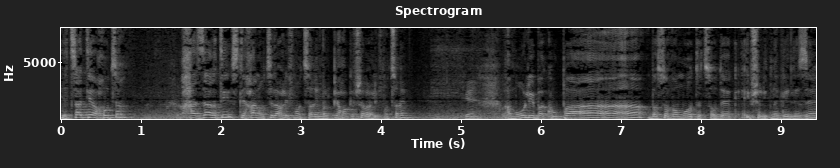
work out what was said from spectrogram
יצאתי החוצה, חזרתי, סליחה, אני רוצה להחליף מוצרים, על פי חוק אפשר להחליף מוצרים? כן. אמרו לי בקופה, אה, אה, אה, בסוף אמרו, אתה צודק, אי אפשר להתנגד לזה,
